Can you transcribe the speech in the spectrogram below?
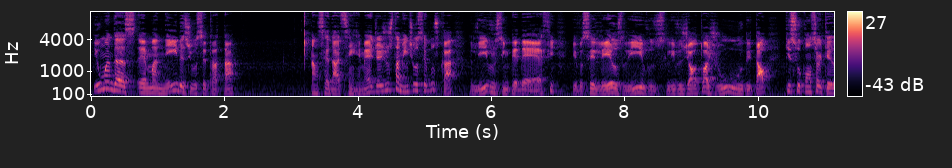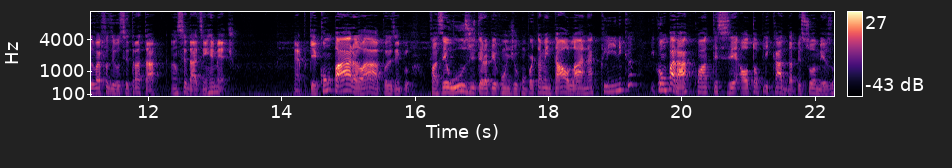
E uma das é, maneiras de você tratar ansiedade sem remédio é justamente você buscar livros em PDF e você ler os livros, livros de autoajuda e tal, que isso com certeza vai fazer você tratar ansiedade sem remédio. É, porque compara lá, por exemplo, fazer o uso de terapia cognitivo comportamental lá na clínica e comparar com a TCC auto-aplicada da pessoa mesmo,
